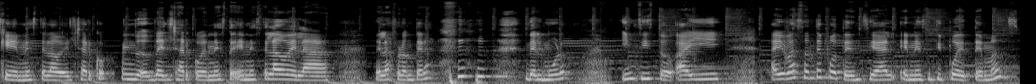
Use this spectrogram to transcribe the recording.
que en este lado del charco, del charco, en este, en este lado de la, de la frontera, del muro. Insisto, hay, hay bastante potencial en este tipo de temas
